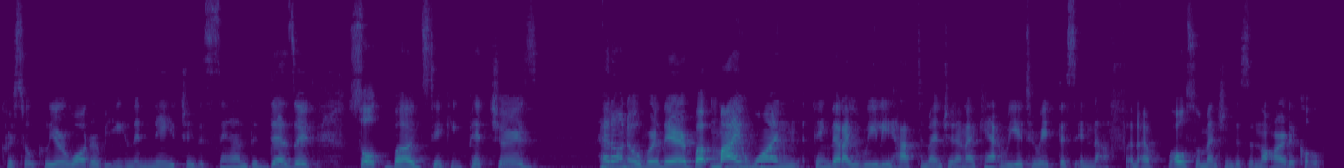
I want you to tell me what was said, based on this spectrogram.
crystal clear water, being in the nature, the sand, the desert, salt buds, taking pictures, head on over there. But my one thing that I really have to mention, and I can't reiterate this enough, and I've also mentioned this in the article,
